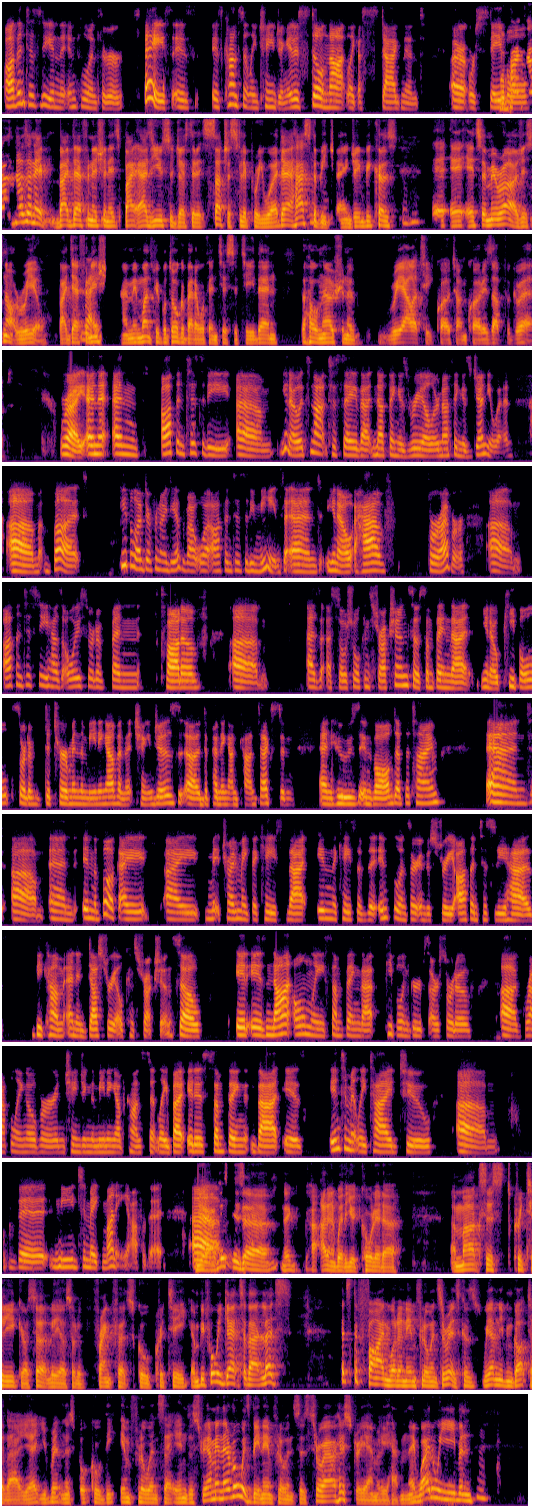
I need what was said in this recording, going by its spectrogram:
authenticity in the influencer space is is constantly changing. It is still not like a stagnant uh, or stable. Well, doesn't it? By definition, it's by as you suggested, it's such a slippery word. It has to mm-hmm. be changing because mm-hmm. it, it, it's a mirage. It's not real by definition. Right. I mean, once people talk about authenticity, then the whole notion of reality, quote unquote, is up for grabs. Right, and and authenticity um, you know it's not to say that nothing is real or nothing is genuine um, but people have different ideas about what authenticity means and you know have forever. Um, authenticity has always sort of been thought of um, as a social construction so something that you know people sort of determine the meaning of and it changes uh, depending on context and and who's involved at the time and um, and in the book i i try to make the case that in the case of the influencer industry authenticity has become an industrial construction. So it is not only something that people and groups are sort of uh, grappling over and changing the meaning of constantly but it is something that is intimately tied to um, the need to make money off of it yeah, um, this is a, I don't know whether you'd call it a, a Marxist critique or certainly a sort of Frankfurt School critique. And before we get to that, let's let's define what an influencer is because we haven't even got to that yet. You've written this book called The Influencer Industry. I mean, there have always been influencers throughout history, Emily, haven't they? Why do we even mm-hmm.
